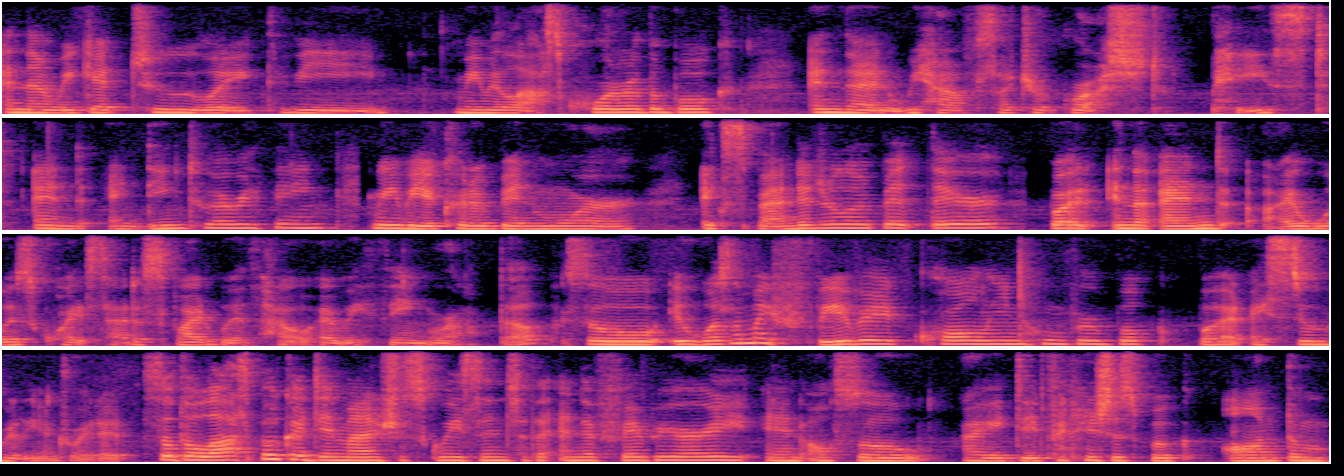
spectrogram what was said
and then we get to like the maybe last quarter of the book and then we have such a rushed paced and ending to everything. Maybe it could have been more expanded a little bit there but in the end I was quite satisfied with how everything wrapped up. So it wasn't my favorite Colleen Hoover book but I still really enjoyed it. So the last book I did manage to squeeze into the end of February and also I did finish this book on the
